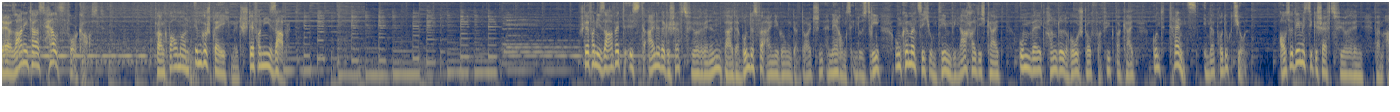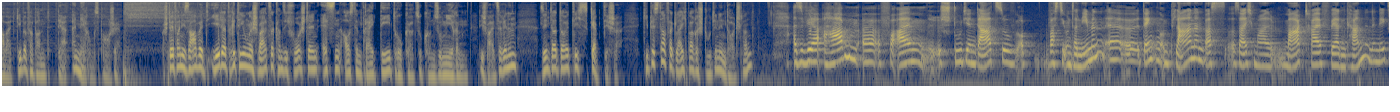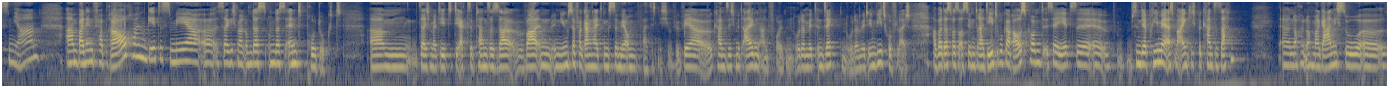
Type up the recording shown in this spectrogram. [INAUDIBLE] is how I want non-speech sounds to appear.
Der Sanitas Health Forecast. Frank Baumann im Gespräch mit Stefanie Sabet. Stefanie Sabet ist eine der Geschäftsführerinnen bei der Bundesvereinigung der deutschen Ernährungsindustrie und kümmert sich um Themen wie Nachhaltigkeit, Umwelt, Handel, Rohstoff, Verfügbarkeit und Trends in der Produktion. Außerdem ist sie Geschäftsführerin beim Arbeitgeberverband der Ernährungsbranche. Stefanie Sabet, jeder dritte junge Schweizer kann sich vorstellen, Essen aus dem 3D-Drucker zu konsumieren. Die Schweizerinnen sind da deutlich skeptischer. Gibt es da vergleichbare Studien in Deutschland? Also wir haben äh, vor allem Studien dazu, ob, was die Unternehmen äh, denken und planen, was, sage ich mal, marktreif werden kann in den nächsten Jahren. Ähm, bei den Verbrauchern geht es mehr, äh, sage ich mal, um das, um das Endprodukt ähm, sag ich mal, die, die Akzeptanz. Also da war in, in jüngster Vergangenheit ging es dann mehr um, weiß ich nicht, wer kann sich mit Algen anfreunden oder mit Insekten oder mit In-vitro-Fleisch. Aber das, was aus dem 3D-Drucker rauskommt, ist ja jetzt, äh, sind ja primär erstmal eigentlich bekannte Sachen äh, noch, noch mal gar nicht so, äh,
